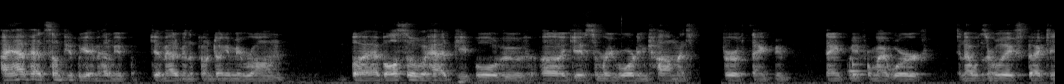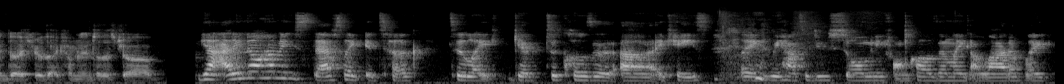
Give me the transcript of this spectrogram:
I have had some people get mad at me, get mad at me on the phone. Don't get me wrong, but I've also had people who uh, gave some rewarding comments for thank me, me for my work and I wasn't really expecting to hear that coming into this job. Yeah, I didn't know how many steps like it took to like get to close a uh, a case. Like we have to do so many phone calls and like a lot of like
